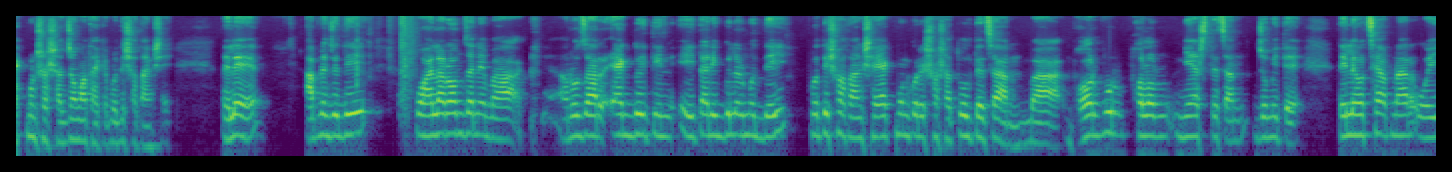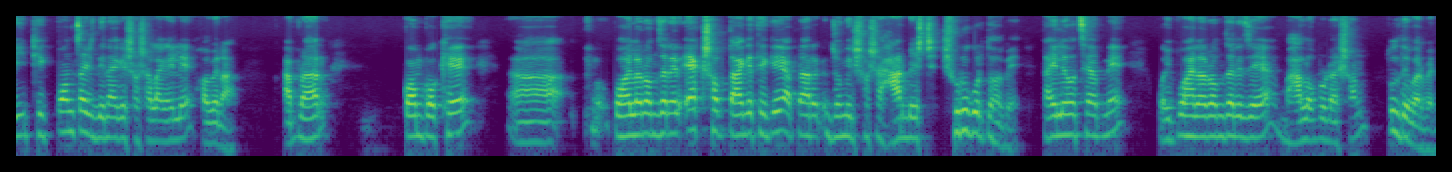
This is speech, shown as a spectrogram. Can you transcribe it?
এক মন শশা জমা থাকে প্রতি শতাংশে। তাহলে আপনি যদি পহেলা রমজানে বা রোজার এক, দুই, তিন এই তারিখগুলোর মধ্যেই প্রতি শতাংশে এক মন করে শশা তুলতে চান বা ভরপুর ফলন নিয়ে আসতে চান জমিতে তাহলে হচ্ছে আপনার ওই ঠিক পঞ্চাশ দিন আগে শশা লাগাইলে হবে না। আপনার কমপক্ষে পয়লা রমজানের এক সপ্তাহ আগে থেকে আপনার জমির শশা হারভেস্ট শুরু করতে হবে। তাইলে হচ্ছে আপনি ওই পহেলা রমজানে যে ভালো প্রোডাকশন তুলতে পারবেন।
